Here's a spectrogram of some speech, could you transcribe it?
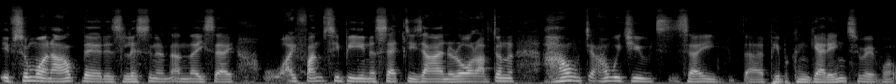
if someone out there is listening and they say, oh, "I fancy being a set designer," or "I've done," a-" how how would you say uh, people can get into it? What,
